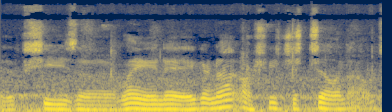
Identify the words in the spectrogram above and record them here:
if she's uh, laying egg or not, or she's just chilling out.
